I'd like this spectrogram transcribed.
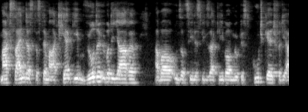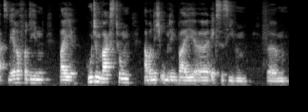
Mag sein, dass das der Markt hergeben würde über die Jahre, aber unser Ziel ist, wie gesagt, lieber möglichst gut Geld für die Aktionäre verdienen bei gutem Wachstum, aber nicht unbedingt bei äh, exzessivem ähm,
